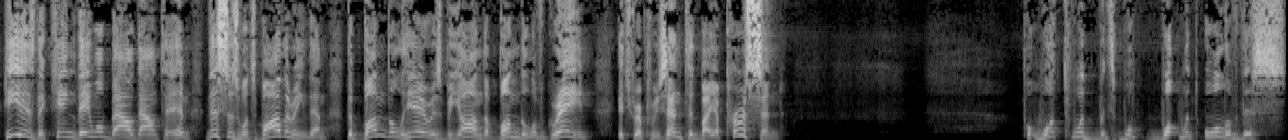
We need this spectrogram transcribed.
He is the king. They will bow down to him. This is what's bothering them. The bundle here is beyond the bundle of grain. It's represented by a person but what would, what, would all of this,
